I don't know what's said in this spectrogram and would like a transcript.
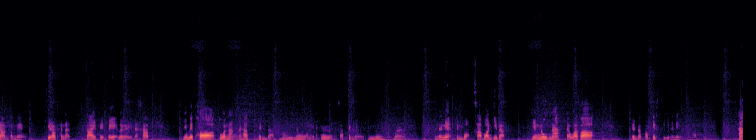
ตามตำแหน่งที่เราถนัดได้เป๊ะๆเลยนะครับ ยังไม่พอตัวหนังนะครับ เป็นแบบ Merino Leather นะครับ เป็นหนังที่นุ่มมากๆดังนั้นเนี่ยเป็นเบาะคาร์บอนที่แบบยังนุ่มนะ แต่ว่าก็เป็นแบบ pocket seat นั่นเองนะครับอะ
